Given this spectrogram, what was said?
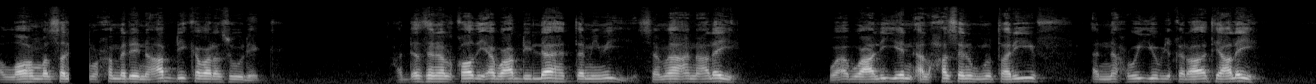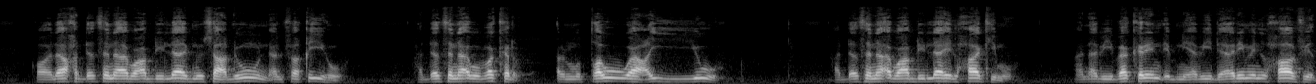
اللهم صل محمد عبدك ورسولك. حدثنا القاضي أبو عبد الله التميمي سماعا عليه وأبو علي الحسن بن طريف النحوي بقراءة عليه. قال حدثنا أبو عبد الله بن سعدون الفقيه. حدثنا أبو بكر المطوعي. حدثنا أبو عبد الله الحاكم عن أبي بكر ابن أبي دارم الحافظ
